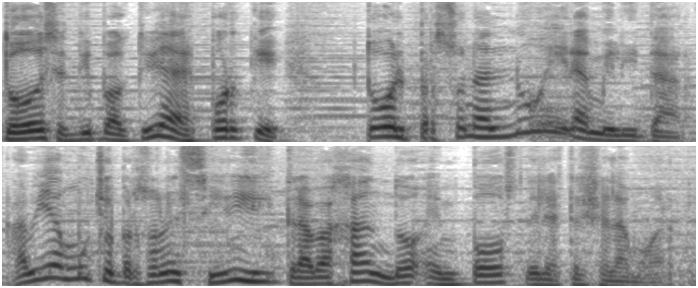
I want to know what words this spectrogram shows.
todo ese tipo de actividades. ¿Por qué? Todo el personal no era militar. Había mucho personal civil trabajando en pos de la Estrella de la Muerte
